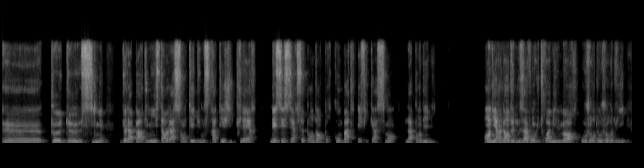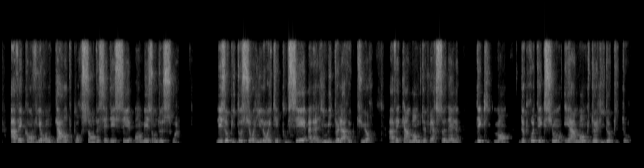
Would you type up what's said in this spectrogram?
euh, peu de signes de la part du ministère de la Santé d'une stratégie claire, nécessaire cependant pour combattre efficacement la pandémie. En Irlande, nous avons eu 3000 morts au jour d'aujourd'hui, avec environ 40% de ces décès en maison de soins. Les hôpitaux sur l'île ont été poussés à la limite de la rupture, avec un manque de personnel, d'équipement, de protection et un manque de lits d'hôpitaux.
